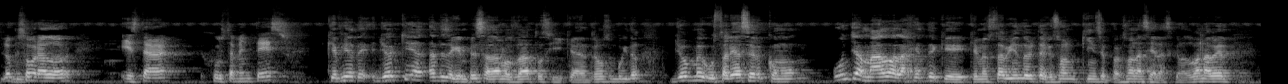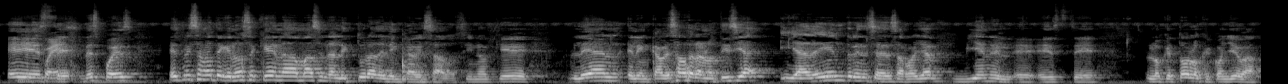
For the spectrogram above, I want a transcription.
López Obrador, está justamente eso. Que fíjate, yo aquí antes de que empiece a dar los datos y que entremos un poquito, yo me gustaría hacer como un llamado a la gente que, que nos está viendo ahorita, que son 15 personas y a las que nos van a ver este, Después. después. es precisamente que no se quede nada más en la lectura del encabezado, sino que lean el encabezado de la noticia y adéntrense a desarrollar bien el, eh, este, lo que, todo lo que conlleva.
